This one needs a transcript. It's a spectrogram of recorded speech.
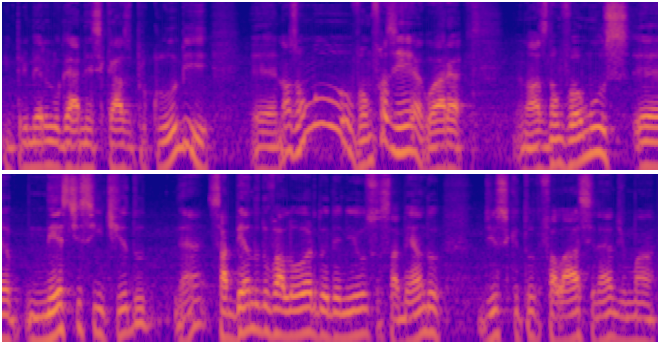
em primeiro lugar nesse caso para o clube, é, nós vamos, vamos fazer. Agora, nós não vamos, neste sentido, né, sabendo do valor do Edenilson, sabendo disso que tu falasse, né, de uma,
